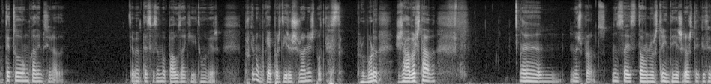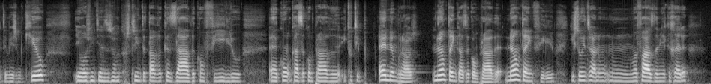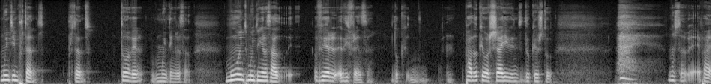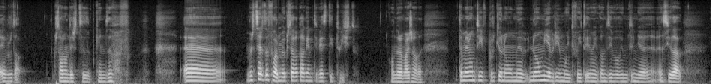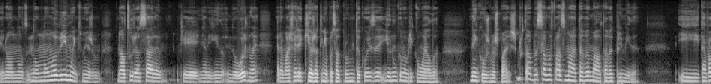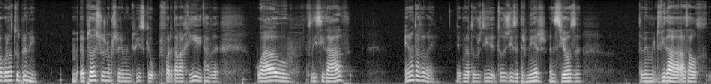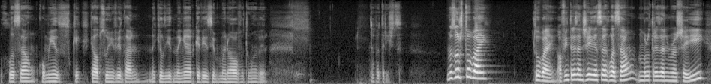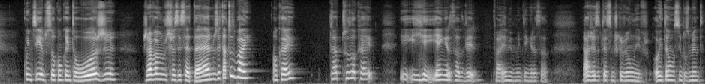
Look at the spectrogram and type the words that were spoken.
até estou um bocado emocionada. Também apetece fazer uma pausa aqui, estão a ver? Porque eu não me quero partir a chorar neste podcast. Por amor de já bastava. Um, mas pronto, não sei se estão nos 30 e a chegar aos 37 o mesmo que eu. Eu aos 20 anos achava que aos 30 estava casada, com filho, uh, com casa comprada e estou tipo a namorar. Não tenho casa comprada, não tenho filho e estou a entrar num, num, numa fase da minha carreira muito importante. Portanto, estão a ver? Muito engraçado. Muito, muito engraçado ver a diferença do que, pá, do que eu achei e do que eu estou. Ai, nossa, é, pá, é brutal. Gostaram deste pequeno desabafo? Uh, mas de certa forma eu gostava que alguém me tivesse dito isto quando era mais nova. Também não tive porque eu não me, não me abri muito. Foi também quando desenvolvi muito a minha ansiedade. Eu não, não, não, não me abri muito mesmo. Na altura, a Sara, que é minha amiga ainda hoje, não é? Era mais velha que eu, já tinha passado por muita coisa e eu nunca me abri com ela, nem com os meus pais, porque estava a passar uma fase má, estava mal, estava deprimida e estava a guardar tudo para mim. Apesar das pessoas não perceberem muito isso, que eu por fora estava a rir e estava uau, felicidade, eu não estava bem. Eu agora todos os dias, todos os dias a tremer, ansiosa, também devido à, à, tal relação, com medo, o que é que aquela pessoa inventar naquele dia de manhã, porque havia sempre uma nova, estão a ver. Estava triste. Mas hoje estou bem. Estou bem. Ao fim de 3 anos saí dessa relação, demorou 3 anos mas saí, conheci a pessoa com quem estou hoje, já vamos fazer 7 anos e está tudo bem, ok? Está tudo ok. E, e, e é engraçado ver, pá, é mesmo muito engraçado. Às vezes até se me escrever um livro. Ou então simplesmente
